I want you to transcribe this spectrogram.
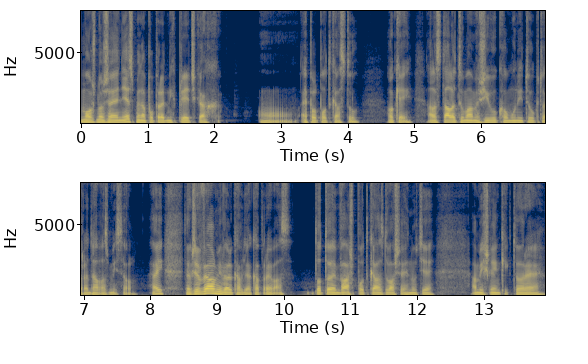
Možno, že nie sme na popredných priečkach Apple podcastu, OK, ale stále tu máme živú komunitu, ktorá dáva zmysel. Hej? Takže veľmi veľká vďaka pre vás. Toto je váš podcast, vaše hnutie a myšlienky, ktoré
